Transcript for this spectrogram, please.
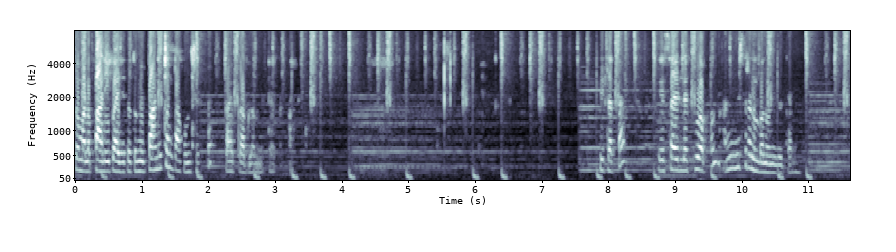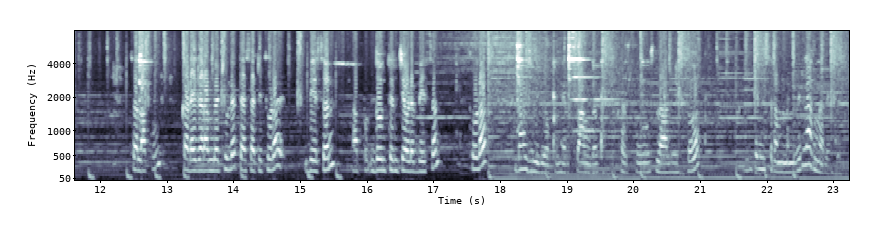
तुम्हाला पाणी पाहिजे तर तुम्ही पाणी पण टाकून शकता. काय प्रॉब्लेम नाही त्यात. पीठ आता हे साईडला ठेवू आपण आणि मिश्रण बनवून घेऊ त्याला. चला आपण कढाई गरमला ठेवलं त्यासाठी थोडं बेसन आपण दोन चमचे एवढं बेसन थोडं भाजून घेऊ आपण. ह्याला चांगलं खरपूस लाल होतं ते मिश्रणामध्ये लागणार आहे ते.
